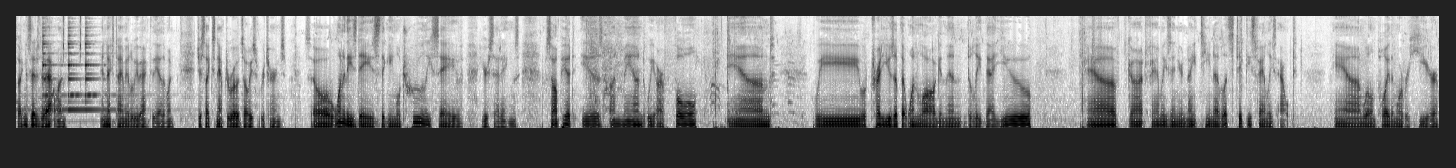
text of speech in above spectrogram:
So I can set it to that one. And next time it'll be back to the other one. Just like Snap to Roads always returns. So one of these days the game will truly save your settings. Saw pit is unmanned. We are full. And we will try to use up that one log and then delete that. You have got families in your 19 of. Let's take these families out. And we'll employ them over here.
